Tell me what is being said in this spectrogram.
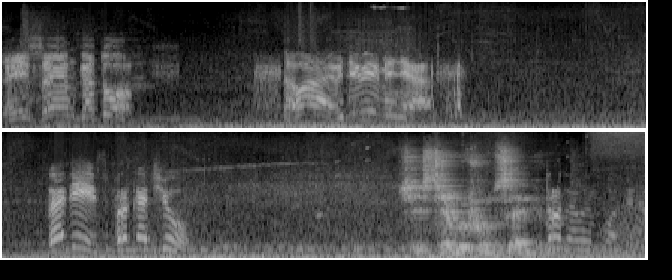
КСМ готов. Давай, удиви меня. Садись, прокачу. Система функционирует. Трудовым подвигом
